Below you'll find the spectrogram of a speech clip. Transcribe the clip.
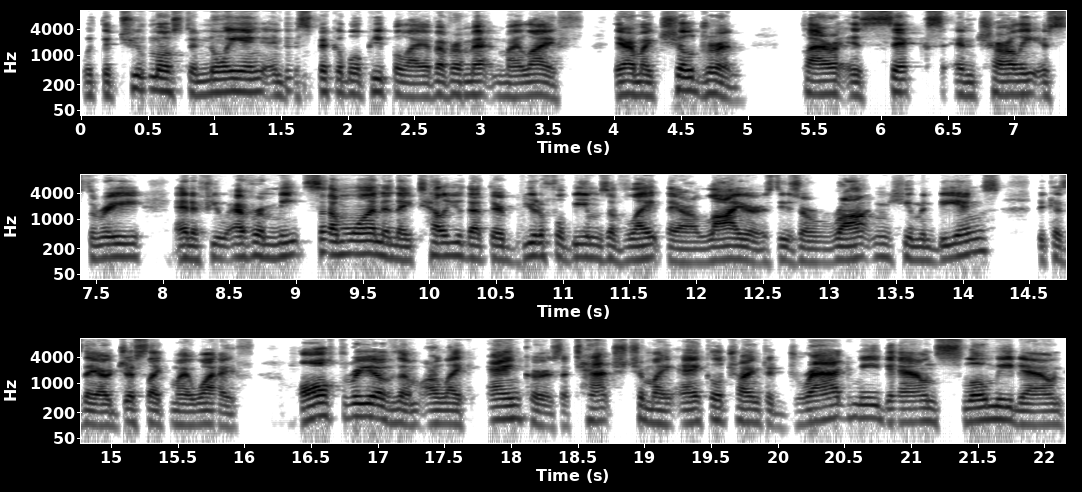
with the two most annoying and despicable people I have ever met in my life. They are my children. Clara is six and Charlie is three. And if you ever meet someone and they tell you that they're beautiful beams of light, they are liars. These are rotten human beings because they are just like my wife. All three of them are like anchors attached to my ankle, trying to drag me down, slow me down,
